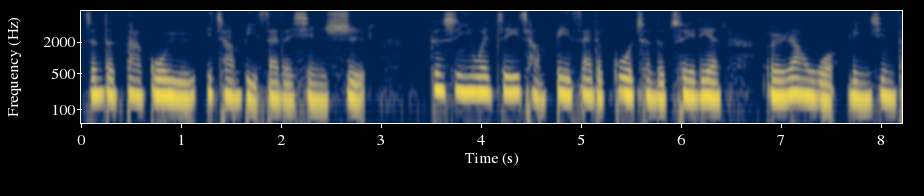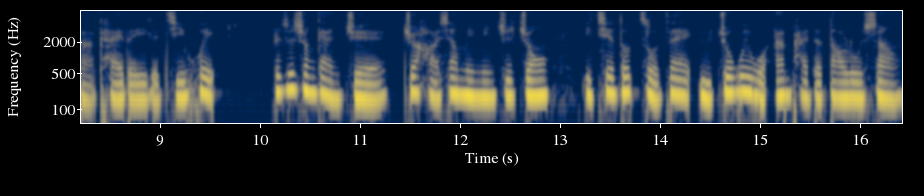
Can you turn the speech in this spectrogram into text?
真的大过于一场比赛的形式，更是因为这一场备赛的过程的淬炼，而让我灵性打开的一个机会。而这种感觉就好像冥冥之中，一切都走在宇宙为我安排的道路上。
